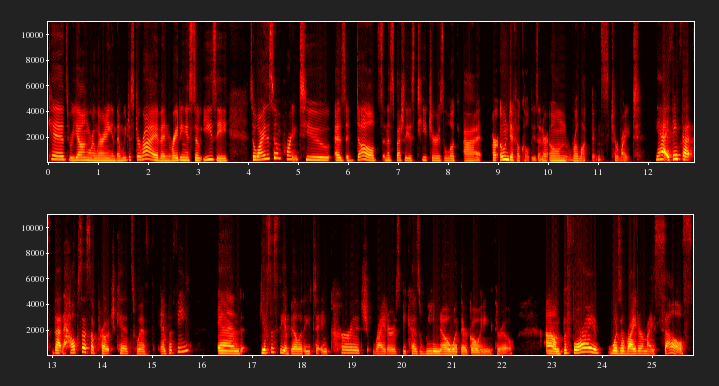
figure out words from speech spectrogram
kids, we're young, we're learning, and then we just arrive and writing is so easy. So why is it so important to, as adults and especially as teachers, look at our own difficulties and our own reluctance to write? Yeah, I think that that helps us approach kids with empathy and gives us the ability to encourage writers because we know what they're going through. Um, before I was a writer myself,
